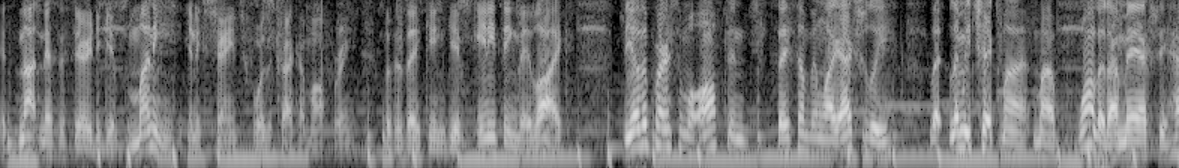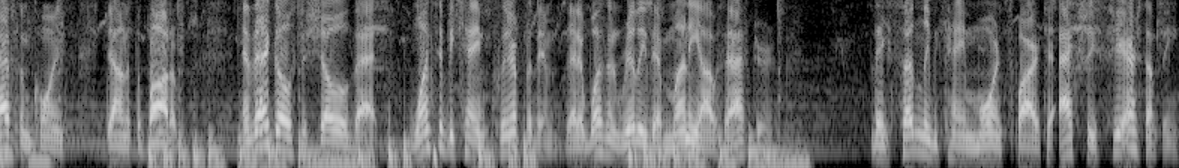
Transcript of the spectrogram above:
it's not necessary to give money in exchange for the tract I'm offering, but that they can give anything they like, the other person will often say something like, actually, let, let me check my, my wallet. I may actually have some coins down at the bottom. And that goes to show that once it became clear for them that it wasn't really their money I was after, they suddenly became more inspired to actually share something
